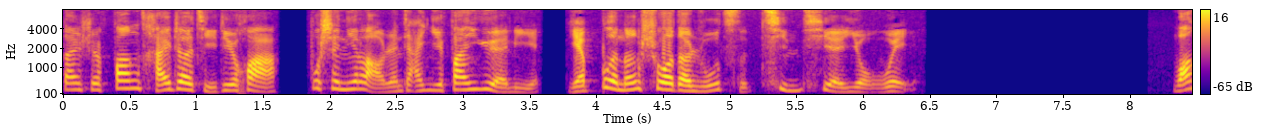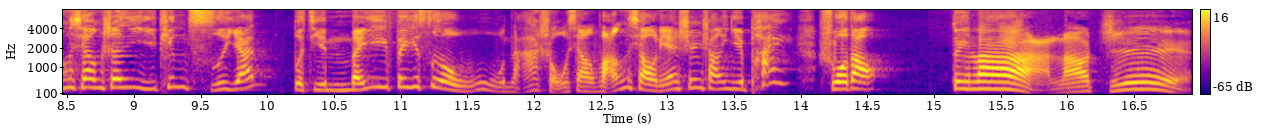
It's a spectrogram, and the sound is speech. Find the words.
但是方才这几句话，不是你老人家一番阅历。”也不能说得如此亲切有味。王香生一听此言，不禁眉飞色舞，拿手向王孝廉身上一拍，说道：“对啦，老侄，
